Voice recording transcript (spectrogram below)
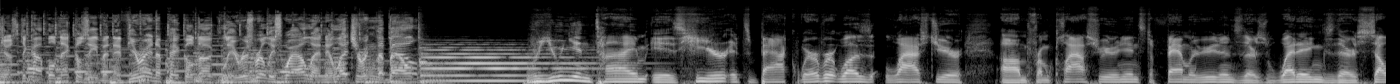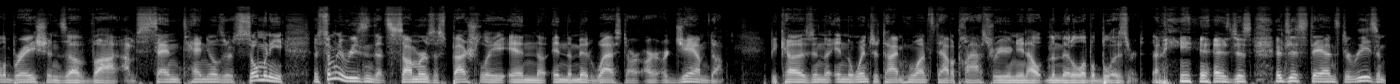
Just a couple nickels even. If you're in a pickle, Doug Lear is really swell and he'll let you ring the bell. Reunion time is here. It's back wherever it was last year. Um, from class reunions to family reunions, there's weddings, there's celebrations of uh, of centennials. There's so many. There's so many reasons that summers, especially in the in the Midwest, are, are, are jammed up. Because in the in the wintertime, who wants to have a class reunion out in the middle of a blizzard? I mean, it's just it just stands to reason.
